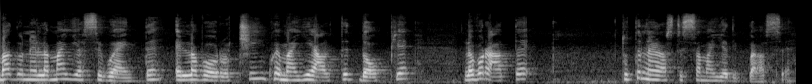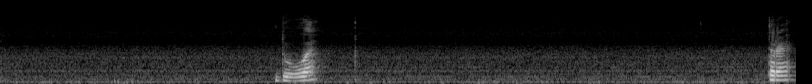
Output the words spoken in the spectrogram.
vado nella maglia seguente e lavoro 5 maglie alte doppie lavorate tutte nella stessa maglia di base. 2 3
